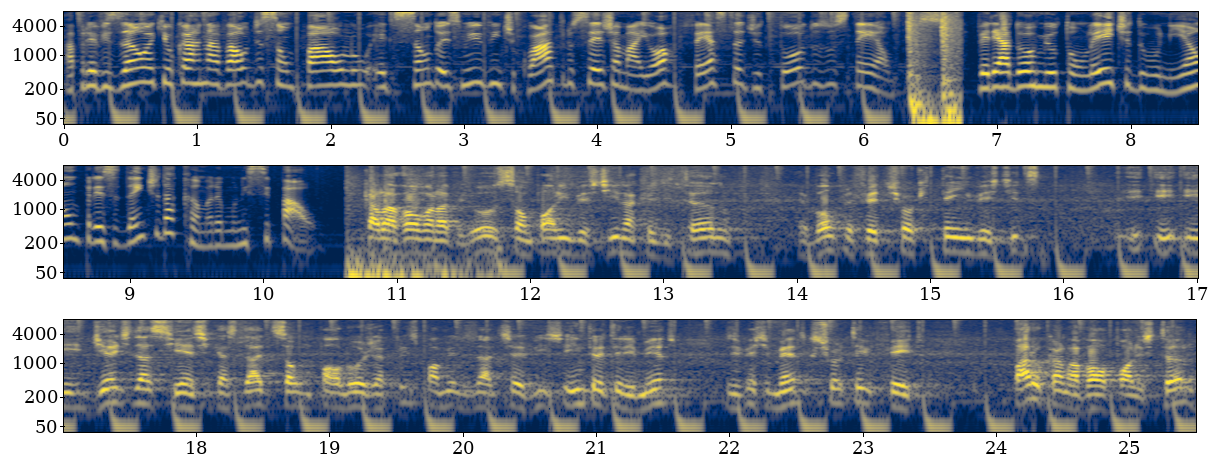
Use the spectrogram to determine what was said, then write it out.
A previsão é que o Carnaval de São Paulo, edição 2024, seja a maior festa de todos os tempos. Vereador Milton Leite, do União, presidente da Câmara Municipal. Carnaval maravilhoso, São Paulo investindo, acreditando. É bom, prefeito, senhor que tem investido e, e, e, diante da ciência, que a cidade de São Paulo hoje é principalmente cidade de serviço e entretenimento, os investimentos que o senhor tem feito para o Carnaval paulistano,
